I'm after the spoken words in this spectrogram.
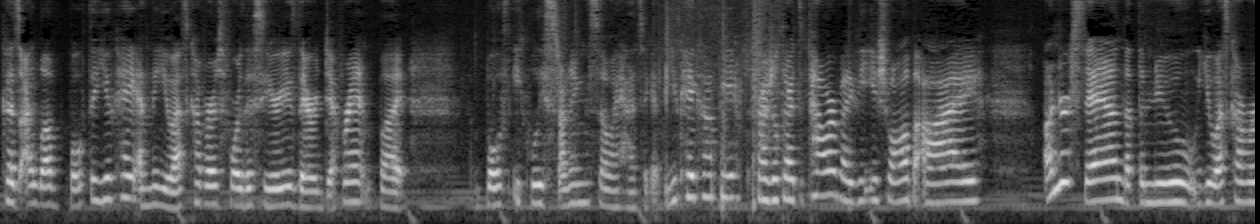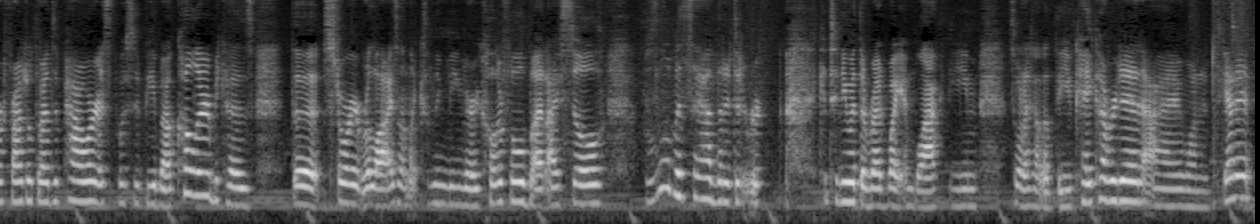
because I love both the UK and the US covers for the series. They're different, but both equally stunning, so I had to get the UK copy. Fragile Threads of Power by V.E. Schwab. I understand that the new US cover of Fragile Threads of Power is supposed to be about color because the story relies on like something being very colorful, but I still was a little bit sad that it didn't continue with the red, white, and black theme. So when I saw that the UK cover did, I wanted to get it.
